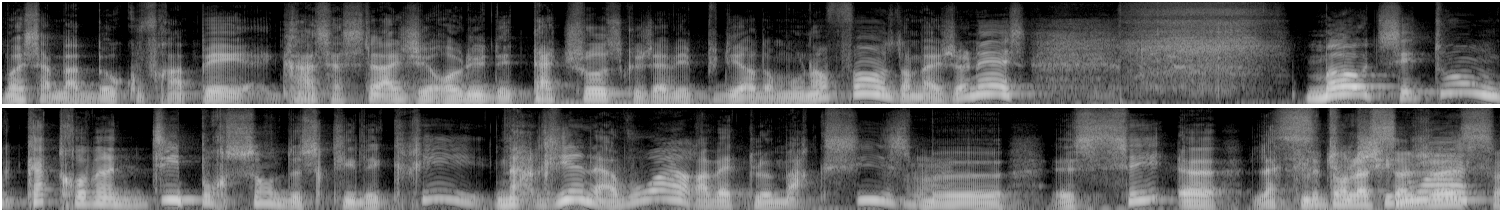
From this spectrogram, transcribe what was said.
Moi ça m'a beaucoup frappé. Grâce à cela j'ai relu des tas de choses que j'avais pu lire dans mon enfance, dans ma jeunesse. Mao Tse-tung, 90% de ce qu'il écrit n'a rien à voir avec le marxisme. Euh, c'est euh, la culture la chinoise.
